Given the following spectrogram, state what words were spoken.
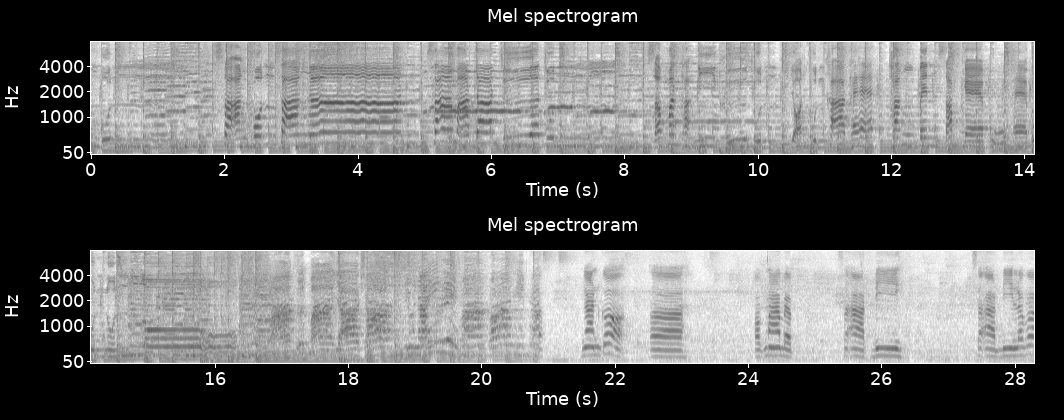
มบุญ สร้างคนสร้างงาน สามารถจานเจือจุน สมรรถนี้คือทุน ยอดคุณค่าแท้ ทั้งเป็นทรัพย์แก่ผู้แผ่บุญนุนโลก มาเกิดมายาชา อยู่ไหนรีบมาความมีพระงานก็ออกมาแบบ สะอาดดี สะอาดดีแล้วก็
